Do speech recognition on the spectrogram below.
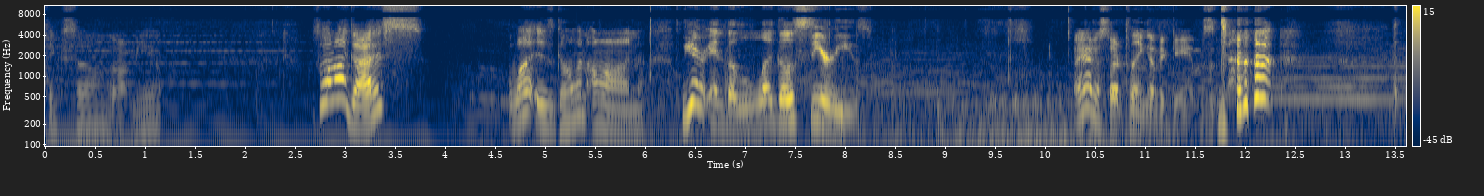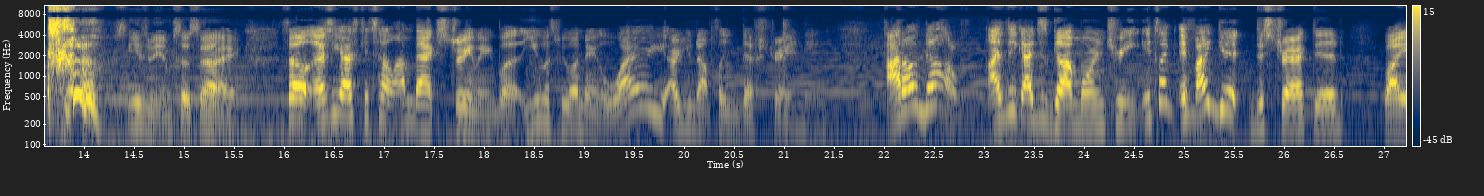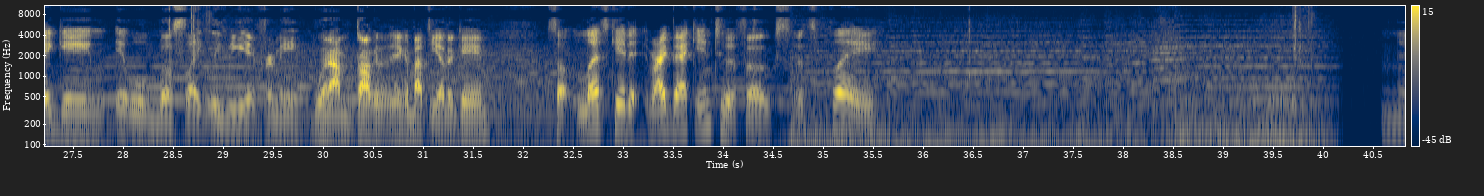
think so. Go on mute. What's going on, guys? What is going on? We are in the Lego series. I gotta start playing other games. Excuse me, I'm so sorry. So, as you guys can tell, I'm back streaming, but you must be wondering, why are you, are you not playing Death Stranding? I don't know. I think I just got more intrigued. It's like, if I get distracted by a game, it will most likely be it for me when I'm talking to think about the other game. So, let's get it right back into it, folks. Let's play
